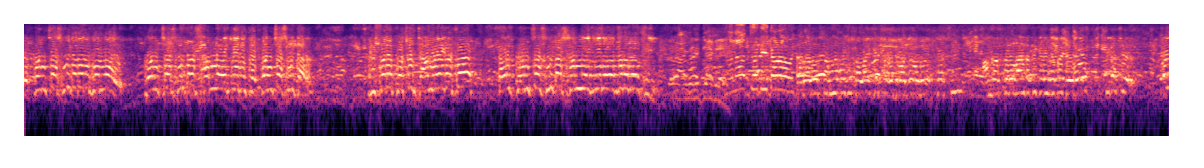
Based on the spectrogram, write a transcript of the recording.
দিতে পঞ্চাশ মিটারের উপর নয় পঞ্চাশ মিটার সামনে এগিয়ে দিতে পঞ্চাশ মিটার। পিছনে প্রচুর জাম হয়ে গেছে তাই পঞ্চাশ মিটার সামনে এগিয়ে নেওয়ার জন্য বলছি। আমরা ঠিক আছে? এই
